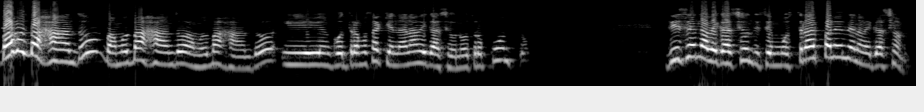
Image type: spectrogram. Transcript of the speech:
Vamos bajando, vamos bajando, vamos bajando y encontramos aquí en la navegación otro punto. Dice navegación, dice mostrar panel de navegación.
